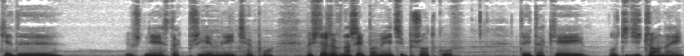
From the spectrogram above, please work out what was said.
kiedy już nie jest tak przyjemnie i ciepło. Myślę, że w naszej pamięci przodków, tej takiej odziedziczonej,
